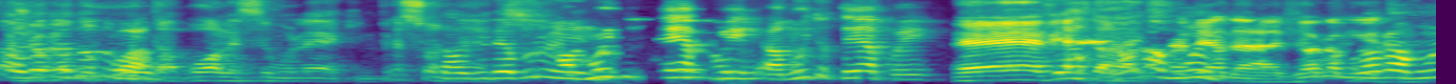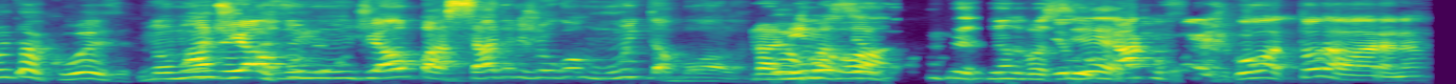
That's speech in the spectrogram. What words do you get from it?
Tá é jogando muita bola esse moleque, impressionante. Tá Há muito tempo, hein? Há muito tempo, hein? É verdade. Joga é muito, verdade, joga muito. Joga muita coisa. No mundial, assim, no mundial passado ele jogou muita bola. Para mim, Marcelo, completando você. E o Lukaku faz gol a toda hora, né?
